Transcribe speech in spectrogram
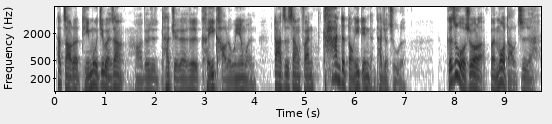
他找的题目基本上啊，都是他觉得是可以考的文言文，大致上翻看得懂一点点他就出了。可是我说了，本末倒置啊！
